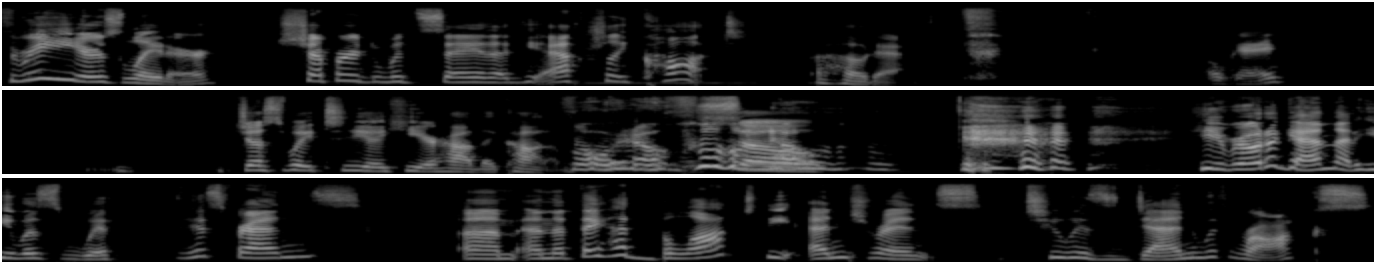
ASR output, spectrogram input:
three years later, Shepard would say that he actually caught a Hodag. okay. Just wait till you hear how they caught him. Oh no. Oh, no. he wrote again that he was with his friends um, and that they had blocked the entrance to his den with rocks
